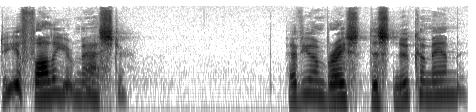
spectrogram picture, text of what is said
Do you follow your master? Have you embraced this new commandment?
